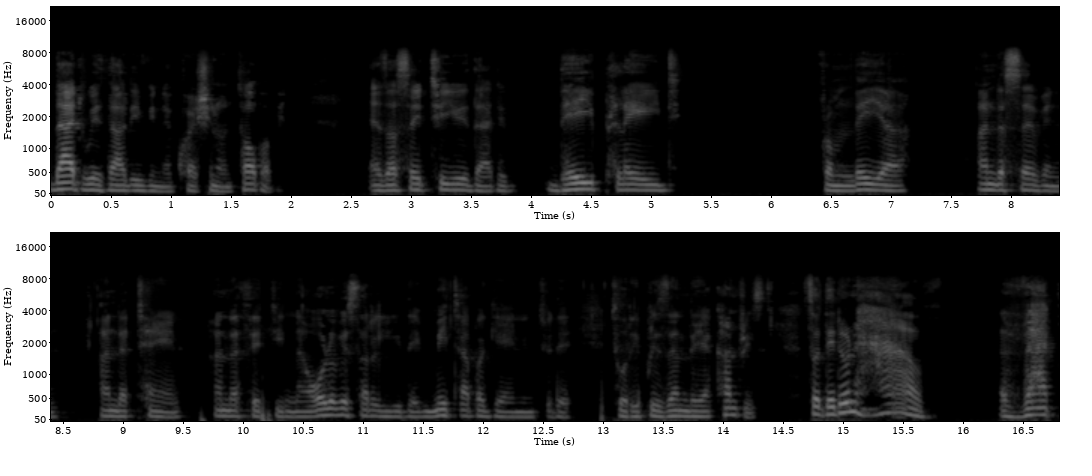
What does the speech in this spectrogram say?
That without even a question on top of it. As I said to you, that they played from their under seven, under 10, under 13. Now all of a sudden they meet up again into the to represent their countries. So they don't have that,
